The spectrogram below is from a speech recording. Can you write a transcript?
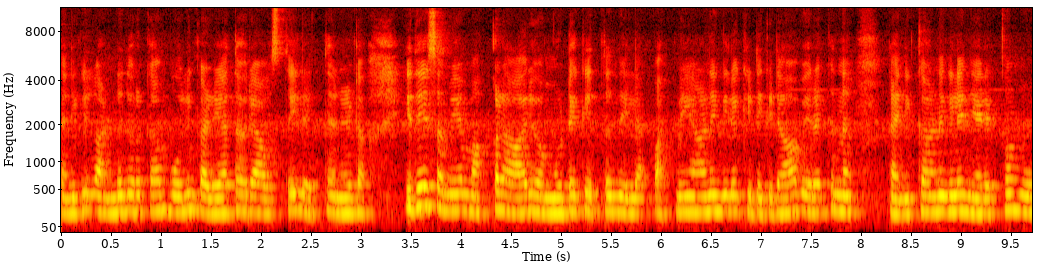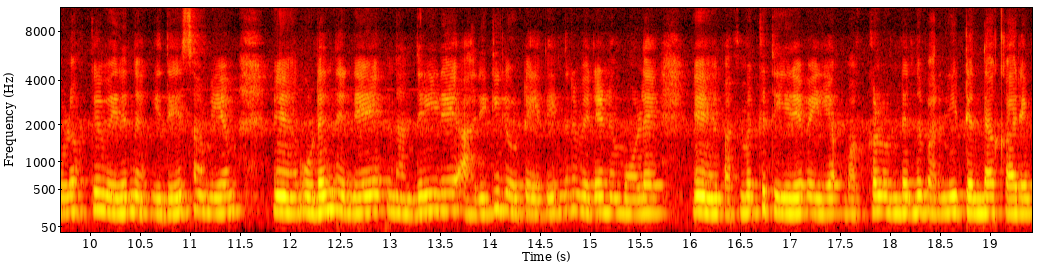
തനിക്ക് കണ്ണ് തുറക്കാൻ പോലും കഴിയാത്ത ഒരവസ്ഥയിൽ എത്തണം കേട്ടോ. ഇതേ സമയം മക്കൾ ആരും അങ്ങോട്ടേക്ക് എത്തുന്നില്ല. പത്മയാണെങ്കിൽ കിടകിടാ വിറക്കുന്ന. തനിക്കാണെങ്കിൽ ഞരക്കം മൂളൊക്കെ വരുന്നു. ഇതേ സമയം ഉടൻ തന്നെ നന്ദിനിയുടെ അരികിലോട്ട് യതീന്ദ്രൻ വരണം മോളെ പത്മയ്ക്ക് തീരെ വയ്യ. മക്കളുണ്ടെന്ന് പറഞ്ഞിട്ട് എന്താ കാര്യം?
